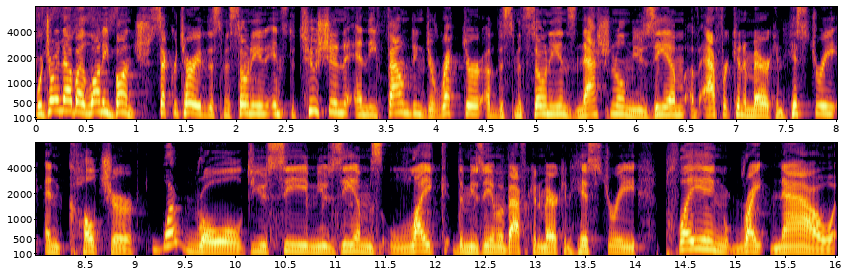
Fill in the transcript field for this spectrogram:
We're joined now by Lonnie Bunch, Secretary of the Smithsonian Institution and the founding director of the Smithsonian's National Museum of African American History and Culture. What role do you see museums like the Museum of African American History playing right now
